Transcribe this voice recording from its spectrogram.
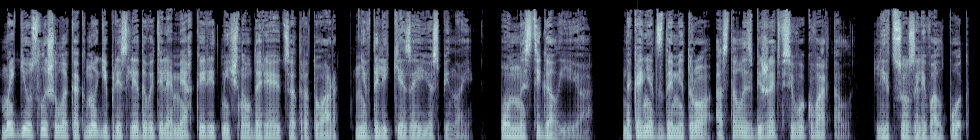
Мэгги услышала, как ноги преследователя мягко и ритмично ударяются о тротуар невдалеке за ее спиной. Он настигал ее. Наконец, до метро осталось бежать всего квартал. Лицо заливал пот,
